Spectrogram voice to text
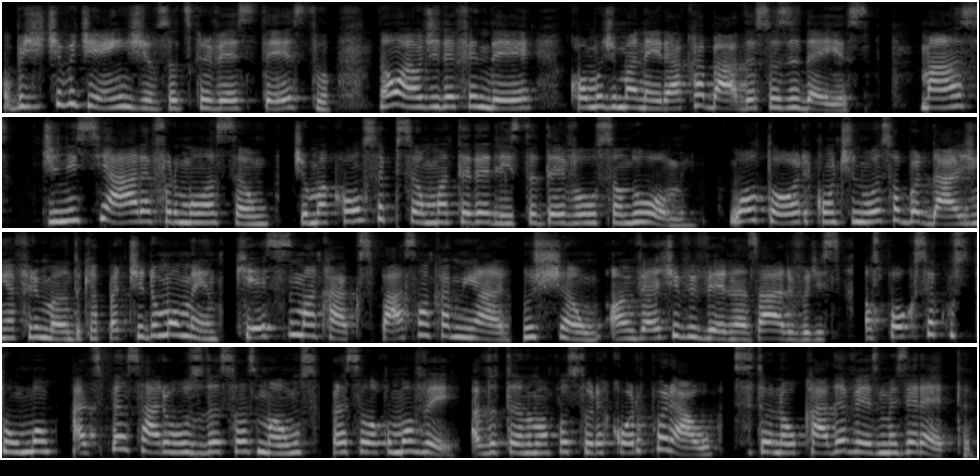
O objetivo de Engels ao descrever esse texto não é o de defender como de maneira acabada suas ideias, mas de iniciar a formulação de uma concepção materialista da evolução do homem. O autor continua sua abordagem afirmando que a partir do momento que esses macacos passam a caminhar no chão ao invés de viver nas árvores, aos poucos se acostumam a dispensar o uso das suas mãos para se locomover, adotando uma postura corporal que se tornou cada vez mais ereta.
